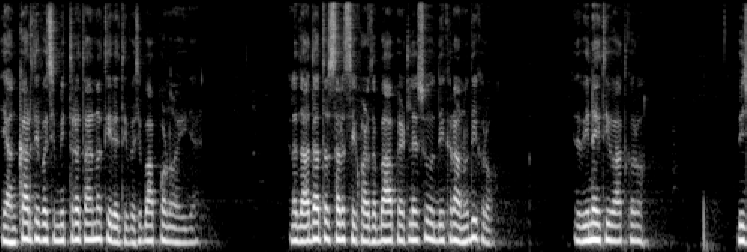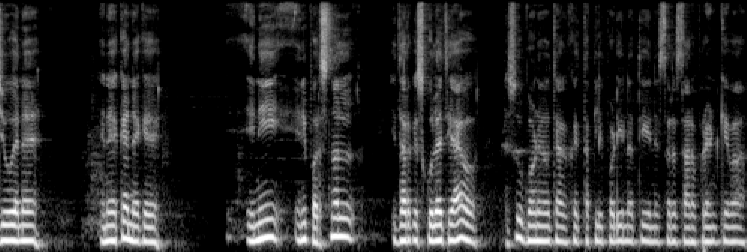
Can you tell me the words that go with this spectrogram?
એ અહંકારથી પછી મિત્રતા નથી રહેતી, પછી બાપણો આવી જાય. એટલે દાદા તો સરસ શીખવાડતા બાપ એટલે શું? દીકરાનો દીકરો. એ વિનયથી વાત કરો. બીજું એને એને કહે ને કે એની એની પર્સનલ ધારો કે સ્કૂલેથી આવ્યો, એટલે શું ભણ્યો? ત્યાં કંઈ તકલીફ પડી નથી અને સરસ સારા ફ્રેન્ડ કેવા?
